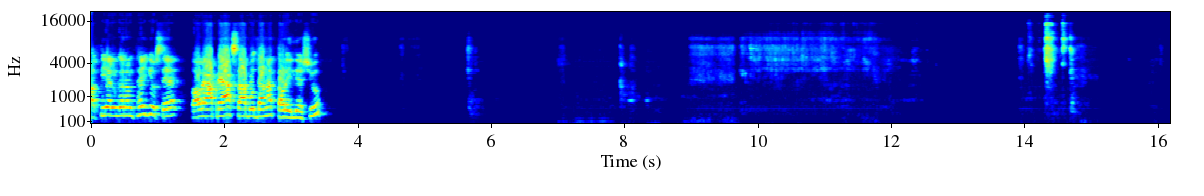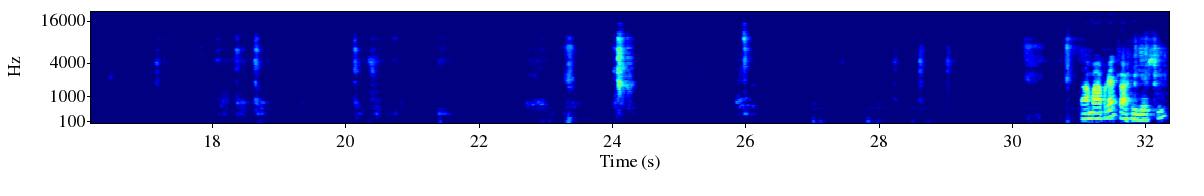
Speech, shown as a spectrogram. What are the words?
તો તેલ ગરમ થઈ ગયું છે તો હવે આપણે આ સાબુદાણા તળી લેશું. આમાં આપણે કાઢી લેશું.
